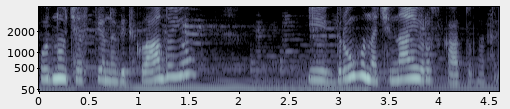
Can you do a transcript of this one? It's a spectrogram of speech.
Одну частину відкладую і другу починаю розкатувати.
